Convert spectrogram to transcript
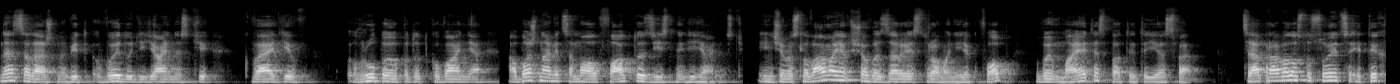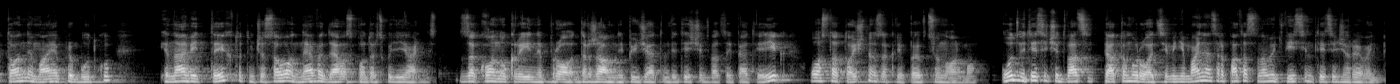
незалежно від виду діяльності, кведів, групи оподаткування або ж навіть самого факту здійснення діяльності. Іншими словами, якщо ви зареєстровані як ФОП, ви маєте сплатити ЄСВ. Це правило стосується і тих, хто не має прибутку, і навіть тих, хто тимчасово не веде господарську діяльність. Закон України про державний бюджет 2025 рік остаточно закріпив цю норму. У 2025 році мінімальна зарплата становить 8 тисяч гривень.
